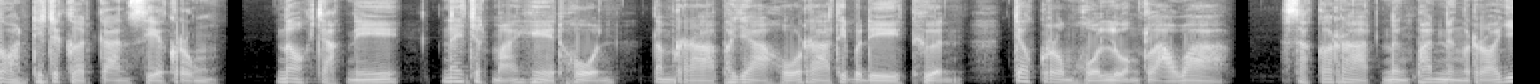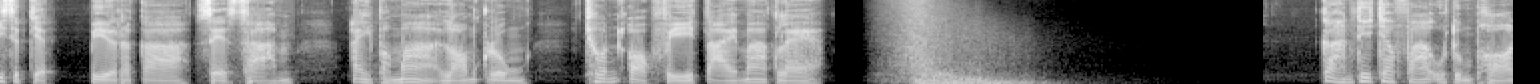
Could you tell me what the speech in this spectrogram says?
ก่อนที่จะเกิดการเสียกรุง นอกจากนี้ในจดหมายเหตุโหนตำราพญาโหราธิบดีเถื่อน เจ้ากรมโหนหลวงกล่าวว่าศักราช 1127 ปีรากา เศษสาม ไอ้พม่าล้อมกรุง ชนออกฝีตายมากแล การที่เจ้าฟ้าอุทุมพร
